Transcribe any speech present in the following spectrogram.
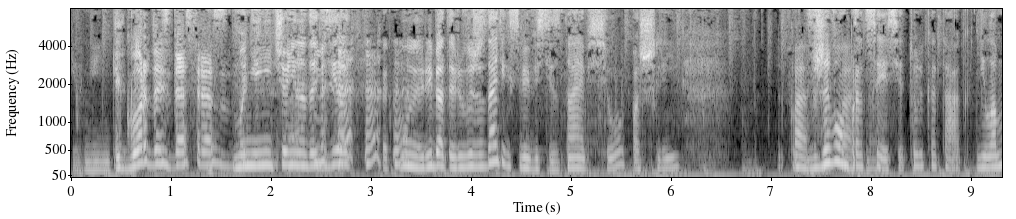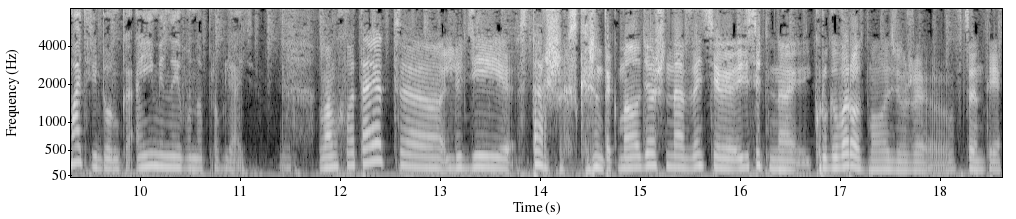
Я, мне ничего... И гордость, да, сразу. Мне ничего не надо делать. Как, ну, ребята, вы же знаете, как себя вести? Знаю, все, пошли. Классно, в живом классно. процессе, только так. Не ломать ребенка, а именно его направлять. Вам хватает э, людей старших, скажем так, молодежь, на, знаете, действительно круговорот молодежи в центре,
